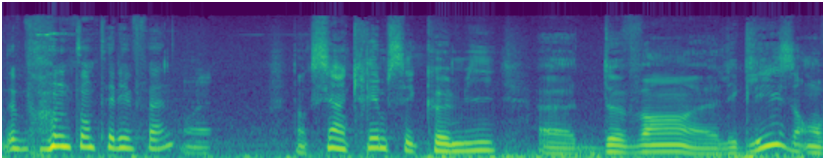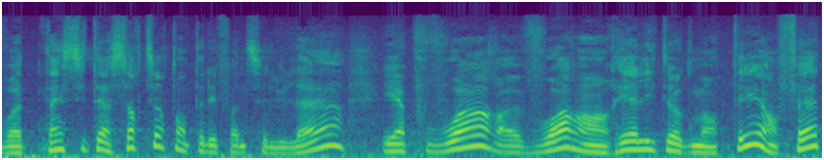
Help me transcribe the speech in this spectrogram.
de prendre ton téléphone. Ouais. Donc, si un crime s'est commis euh, devant euh, l'église, on va t'inciter à sortir ton téléphone cellulaire et à pouvoir euh, voir en réalité augmentée, en fait,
